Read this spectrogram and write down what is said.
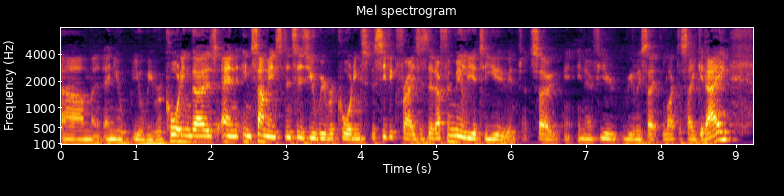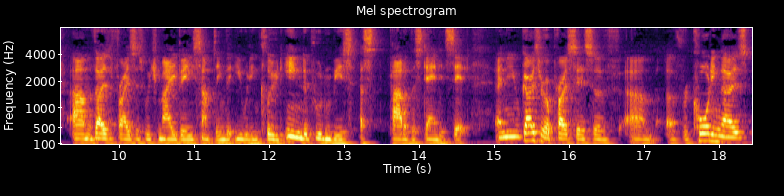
um, and you'll, you'll be recording those. And in some instances, you'll be recording specific phrases that are familiar to you. So, you know, if you really say, like to say "g'day," um, those are phrases which may be something that you would include in that wouldn't be a part of the standard set and you go through a process of um, of recording those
